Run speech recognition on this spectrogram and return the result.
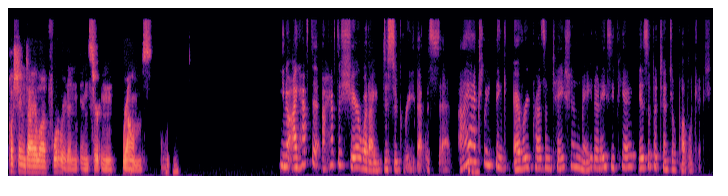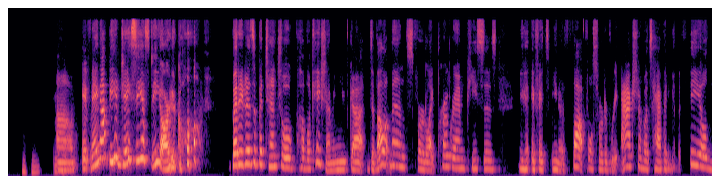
pushing dialogue forward in in certain realms mm-hmm. you know, I have to I have to share what I disagree that was said. I Mhm. actually think every presentation made at ACPA is a potential publication. Mhm. Um, it may not be a JCSD article, but it is a potential publication. I mean, you've got developments for like program pieces. You, if it's you know thoughtful sort of reaction, what's happening in the field,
